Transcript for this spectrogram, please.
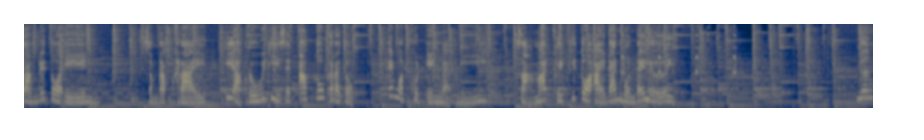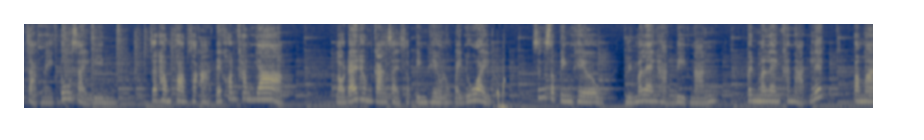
รังด้วยตัวเอง สำหรับใครที่อยากรู้วิธีเซตอัพตู้กระจก ให้มดขุดเองแบบนี้ สามารถคลิกที่ตัวไอด้านบนได้เลย เนื่องจากในตู้ใส่ดิน จะทำความสะอาดได้ค่อนข้างยาก เราได้ทำการใส่สปริงเทลลงไปด้วย ซึ่งสปริงเทลหรือแมลงหางดีดนั้น เป็นแมลงขนาดเล็กประมาณ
